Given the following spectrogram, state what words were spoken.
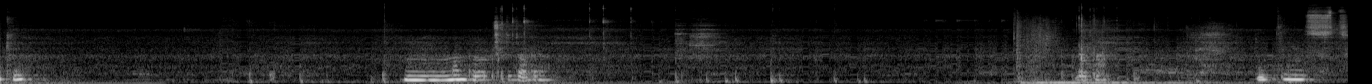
Okej. Mm, mam bloczki. Dobra. Jest...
